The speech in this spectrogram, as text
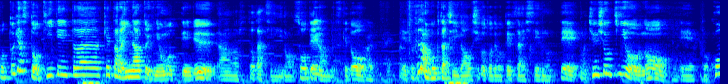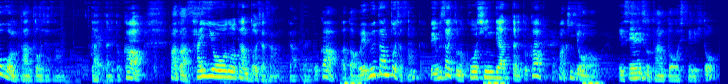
ポッドキャストを聞いていただけたらいいなというふうに思っている、あの、人たちの想定なんですけど、はい。えっと、普段僕たちがお仕事でお手伝いしているのって、まあ、中小企業の、えっと、広報の担当者さんであったりとか、あとは採用の担当者さんであったりとか、あとはウェブ担当者さん、ウェブサイトの更新であったりとか、まあ、企業の SNS の担当をしている人、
